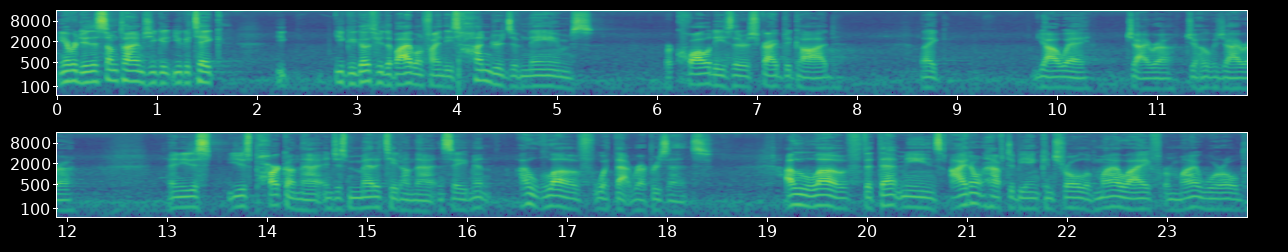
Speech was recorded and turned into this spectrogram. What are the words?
You ever do this sometimes? You could, you could take, you, you could go through the Bible and find these hundreds of names or qualities that are ascribed to God, like Yahweh, Jireh, Jehovah Jireh and you just you just park on that and just meditate on that and say man i love what that represents. I love that that means i don't have to be in control of my life or my world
